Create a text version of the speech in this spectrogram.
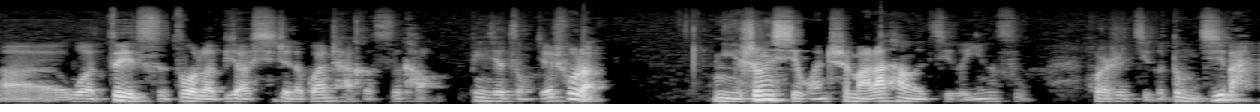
呃，我对此做了比较细致的观察和思考，并且总结出了女生喜欢吃麻辣烫的几个因素，或者是几个动机吧。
